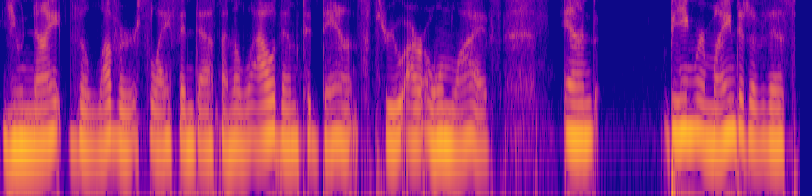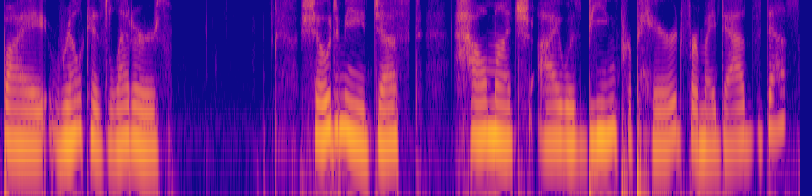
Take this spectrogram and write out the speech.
unite the lovers, life and death, and allow them to dance through our own lives. And being reminded of this by Rilke's letters showed me just how much I was being prepared for my dad's death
